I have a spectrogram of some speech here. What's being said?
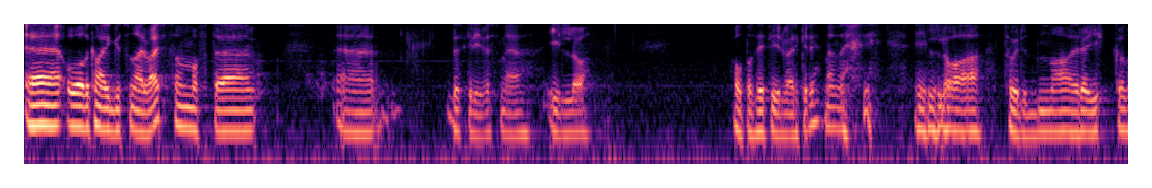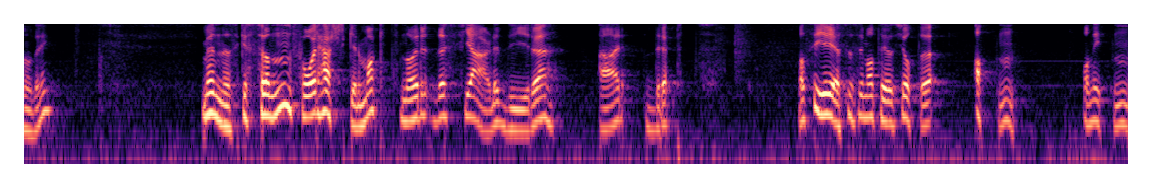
eh, og det kan være Guds nærvær, som ofte eh, beskrives med ild og Holdt på å si fyrverkeri, men ild og torden og røyk og sånne ting. Menneskesønnen får herskermakt når det fjerde dyret er drept. Hva sier Jesus i Matteus 28, 18 og 19?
